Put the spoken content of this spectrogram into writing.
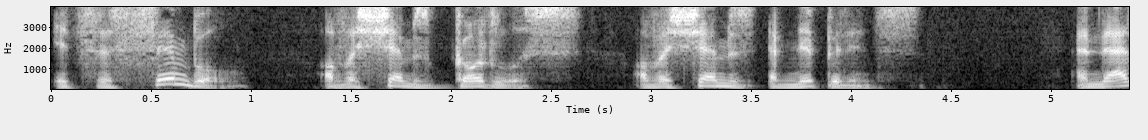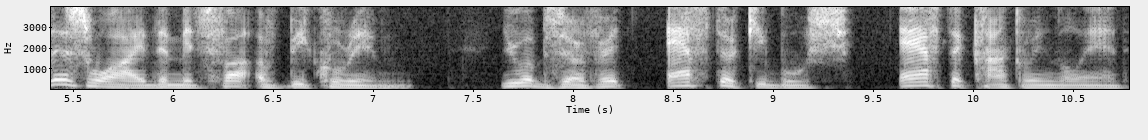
it's a symbol of Hashem's gadlus, of Hashem's omnipotence. And that is why the mitzvah of Bikurim, you observe it after Kibush, after conquering the land,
